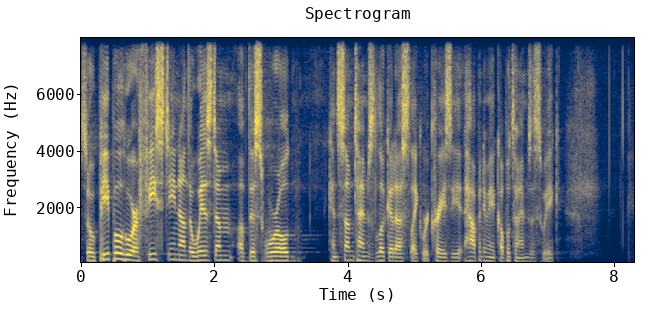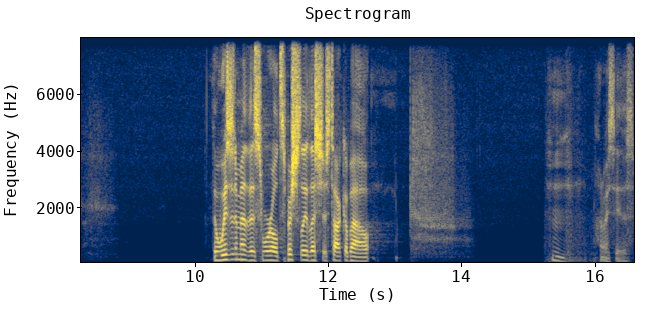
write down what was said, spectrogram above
So, people who are feasting on the wisdom of this world can sometimes look at us like we're crazy. It happened to me a couple times this week the wisdom of this world, especially let's just talk about, hmm, how do I say this?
